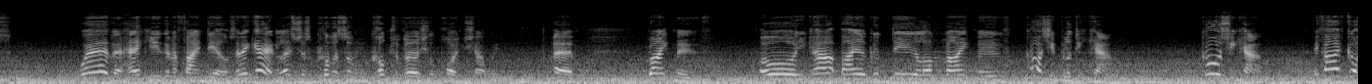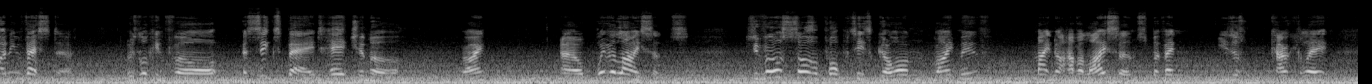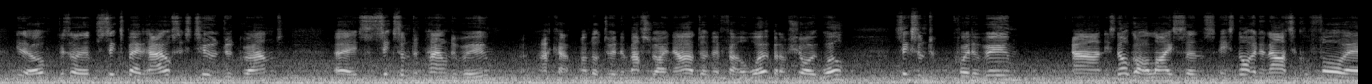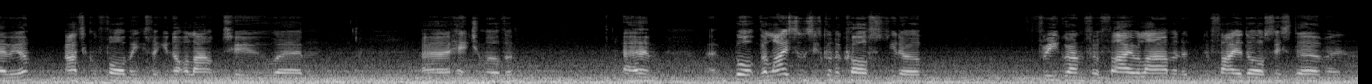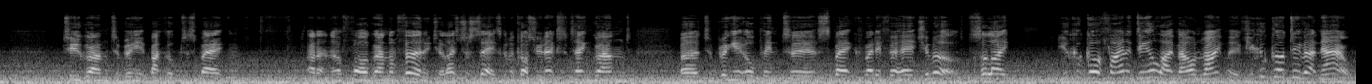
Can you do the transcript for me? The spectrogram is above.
Where the heck are you going to find deals? And again, let's just cover some controversial points, shall we? Um, Rightmove. Oh, you can't buy a good deal on Rightmove. Of course you bloody can. Of course you can. If I've got an investor who's looking for a six bed HMO, right, uh, with a license, do those sort of properties go on Rightmove? Might not have a license, but then you just calculate, you know, there's a six bed house, it's 200 grand, uh, it's 600 pound a room. I can't, I'm not doing the maths right now, I don't know if that'll work, but I'm sure it will. 600 quid a room, and it's not got a license, it's not in an Article 4 area Article 4 means that you're not allowed to um, uh, HMO them. Um, but the license is going to cost, you know, three grand for a fire alarm and a, fire door system and two grand to bring it back up to spec and I don't know, four grand on furniture. Let's just say it's going to cost you an extra 10 grand uh, to bring it up into spec ready for HMO. So, like, you could go find a deal like that on Rightmove. You could go do that now.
